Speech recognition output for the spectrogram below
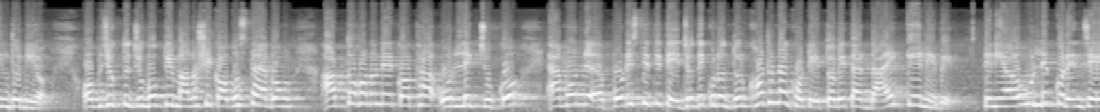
নিন্দনীয়। অভিযুক্ত যুবকটির মানসিক অবস্থা এবং আত্মহননের কথা উল্লেখযোগ্য। এমন পরিস্থিতিতে যদি কোনো দুর্ঘটনা ঘটে, তবে তার দায় কে নেবে? তিনি আরও উল্লেখ করেন যে,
